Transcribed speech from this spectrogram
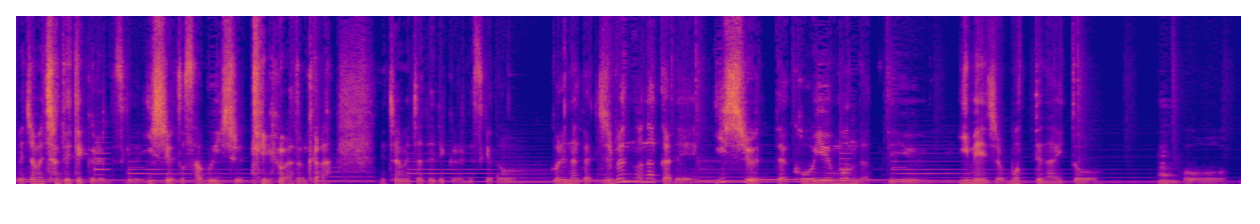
めちゃめちゃ出てくるんですけど、イシューとサブイシューっていうワードが めちゃめちゃ出てくるんですけど、これなんか自分の中でイシューってこういうもんだっていうイメージを持ってないと、うん。こう、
